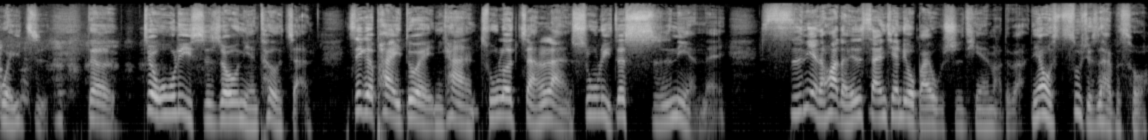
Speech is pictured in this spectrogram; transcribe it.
为止的旧物力十周年特展。这个派对，你看，除了展览梳理这十年呢、欸，十年的话等于是三千六百五十天嘛，对吧？你看我数学是还不错。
